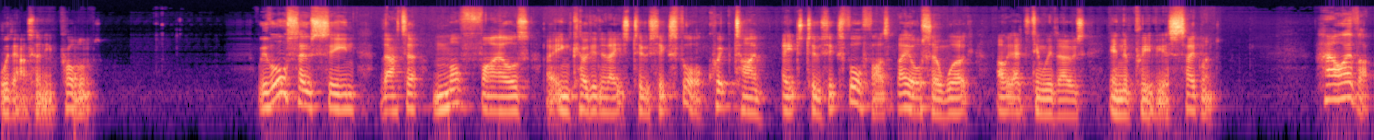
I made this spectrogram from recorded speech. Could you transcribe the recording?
without any problems. We've also seen that uh, MOV files are encoded in H.264, QuickTime H.264 files. They also work. I was editing with those in the previous segment. However,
